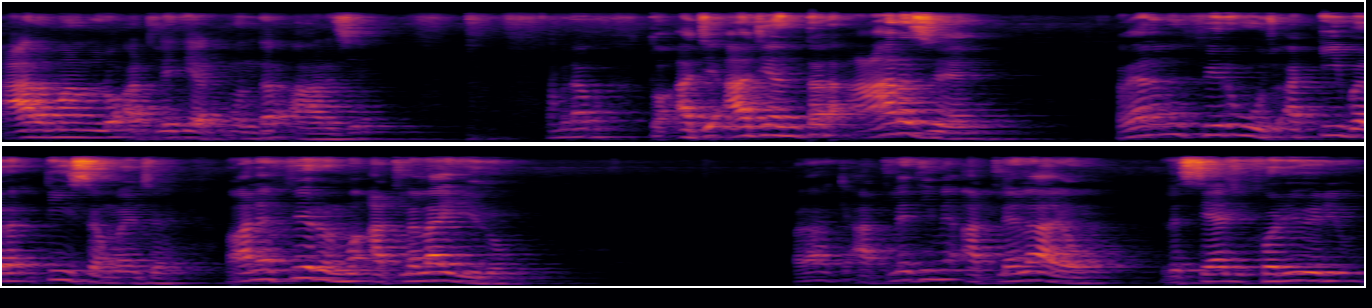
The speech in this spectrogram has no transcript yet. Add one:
આર માન લો આટલેથી આટલું અંતર આર છે. બરાબર? તો આજે આ જે અંતર આર છે, હવે આને હું ફેરવું છું. આ ટી બરાબર ટી સમય છે. આને ફેરવું આટલે લાવી દીધું. કે આટલેથી મેં આટલે લાવ્યો એટલે સહેજ ફર્યું એર્યું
